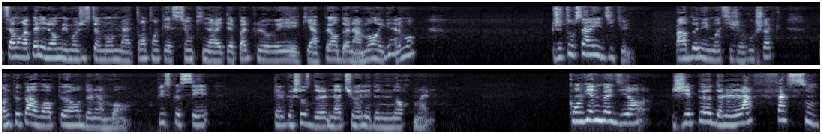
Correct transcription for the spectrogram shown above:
ça me rappelle énormément justement ma tante en question qui n'arrêtait pas de pleurer et qui a peur de la mort également. Je trouve ça ridicule. Pardonnez-moi si je vous choque. On ne peut pas avoir peur de la mort puisque c'est quelque chose de naturel et de normal. Qu'on vienne me dire j'ai peur de la façon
